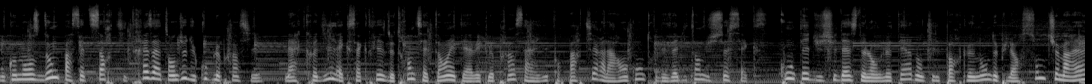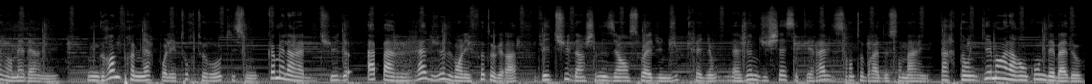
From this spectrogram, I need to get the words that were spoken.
on commence donc par cette sortie très attendue du couple princier. Mercredi, l'ex-actrice de 37 ans était avec le prince Harry pour partir à la rencontre des habitants du Sussex, comté du sud-est de l'Angleterre dont ils portent le nom depuis leur somptueux mariage en mai dernier. Une grande première pour les tourtereaux qui sont, comme à leur habitude, apparus radieux devant les photographes. Vêtue d'un chemisier en soie et d'une jupe crayon, la jeune duchesse était ravissante au bras de son mari, partant gaiement à la rencontre des badauds.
